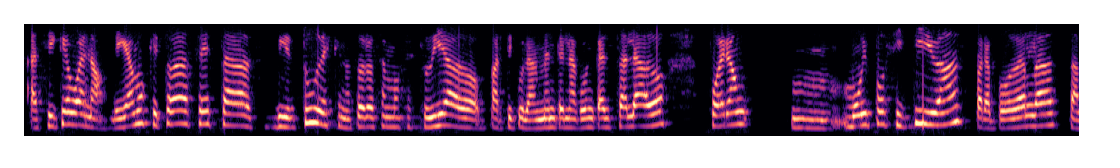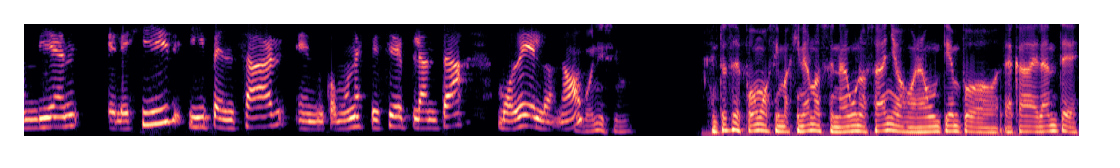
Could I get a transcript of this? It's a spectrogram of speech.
Así que bueno, digamos que todas estas virtudes que nosotros hemos estudiado, particularmente en la cuenca del Salado, fueron mm, muy positivas para poderlas también elegir y pensar en como una especie de planta modelo, ¿no? Buenísimo. Entonces podemos imaginarnos en algunos años o en algún tiempo de acá adelante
